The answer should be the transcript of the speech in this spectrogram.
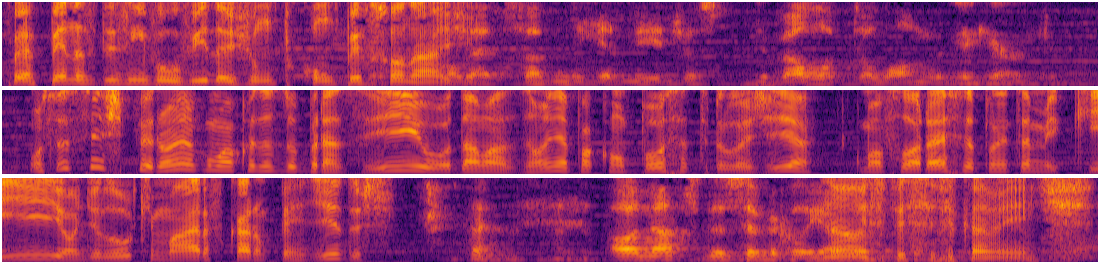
Foi apenas desenvolvida junto com o personagem. Você se inspirou em alguma coisa do Brasil ou da Amazônia para compor essa trilogia? Como a floresta do planeta Miki, onde Luke e Mara ficaram perdidos? oh, não especificamente.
